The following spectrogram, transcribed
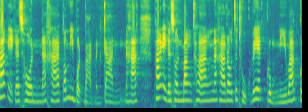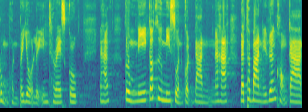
ภาคเอกชนนะคะก็มีบทบาทเหมือนกันนะคะภาคเอกชนบางครั้งนะคะเราจะถูกเรียกกลุ่มนี้ว่ากลุ่มผลประโยชน์หรือ interest group นะคะกลุ่มนี้ก็คือมีส่วนกดดันนะคะรัฐบาลในเรื่องของการ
